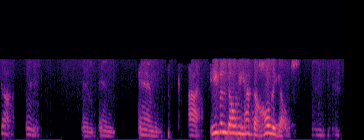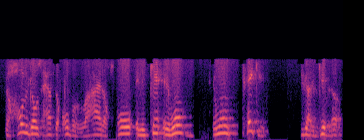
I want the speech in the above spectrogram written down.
stuff in it, and and and uh, even though we have the Holy Ghost, the Holy Ghost has to override a whole, and it can't, it won't, it won't take it. You got to give it up.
